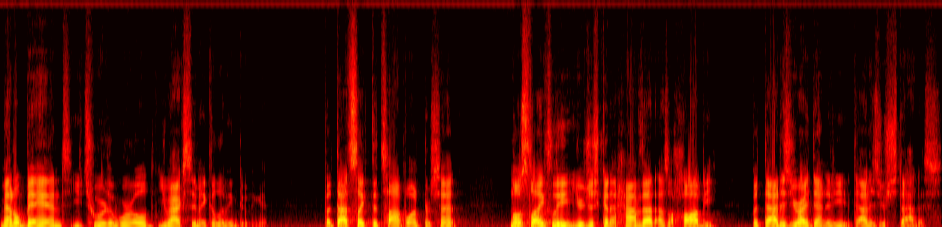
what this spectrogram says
metal band, you tour the world, you actually make a living doing it. But that's like the top 1%. Most likely, you're just going to have that as a hobby, but that is your identity, that is your status.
